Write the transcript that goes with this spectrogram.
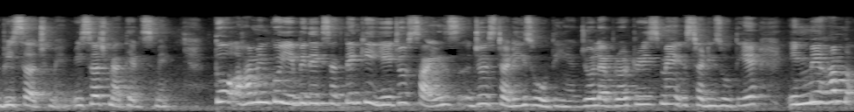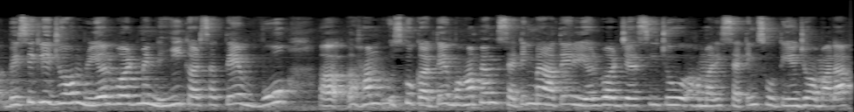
रिसर्च में रिसर्च मेथड्स में। तो हम इनको ये भी देख सकते हैं कि ये जो साइंस जो स्टडीज़ होती हैं जो लेबोरेटरीज में स्टडीज़ होती है इनमें हम बेसिकली जो हम रियल वर्ल्ड में नहीं कर सकते वो आ, हम उसको करते हैं। वहाँ पे हम सेटिंग बनाते हैं रियल वर्ल्ड जैसी जो हमारी सेटिंग्स होती हैं जो हमारा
